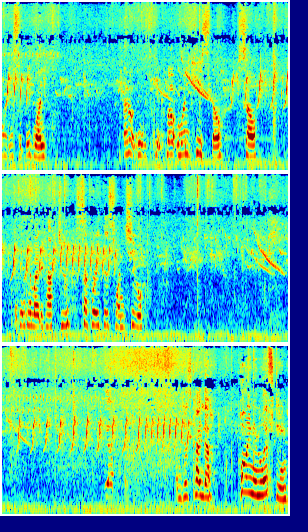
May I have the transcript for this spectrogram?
Oh, that's a big one. I don't think it's gonna come out in one piece though. So I think I might have to separate this one too. Yep. I'm just kind of pulling and lifting.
